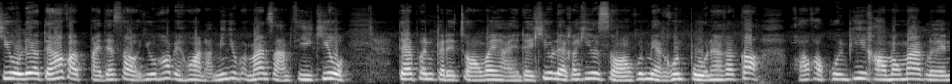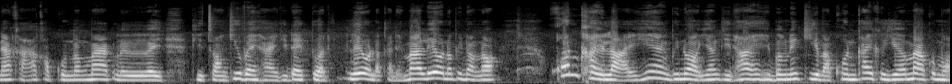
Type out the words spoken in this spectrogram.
คิวเร็วแต่เฮาก็ไปแต่เช้าอยู่เฮาไปฮอดอะมีอยู่ประมาณ3-4คิวแต่เพิ่นก็ได้จองไว้ให้ได้คิวแรกก็คิวสองคุณแม่กับคุณปู่นะคะก็ขอขอบคุณพี่เขามากๆเลยนะคะ ขอบคุณมากๆเลย ที่จองคิวไว้ให้ที่ได้ตรวจเร็วแล้วก็ได้มาเร็วเนาะพี่น้องเนาะ คนไข้หลายแห้งพี่น้องอยังที่ไทยเบิ่งในคลิปอะคนไข้คือเยอะมากคุณหมอ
